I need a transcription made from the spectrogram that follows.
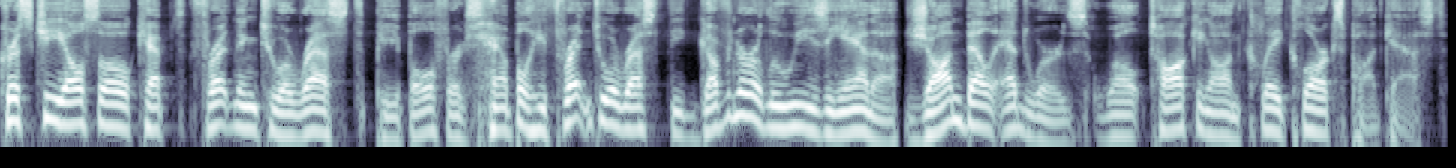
Chris Key also kept threatening to arrest people. For example, he threatened to arrest the governor of Louisiana, John Bell Edwards, while talking on Clay Clark's podcast.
